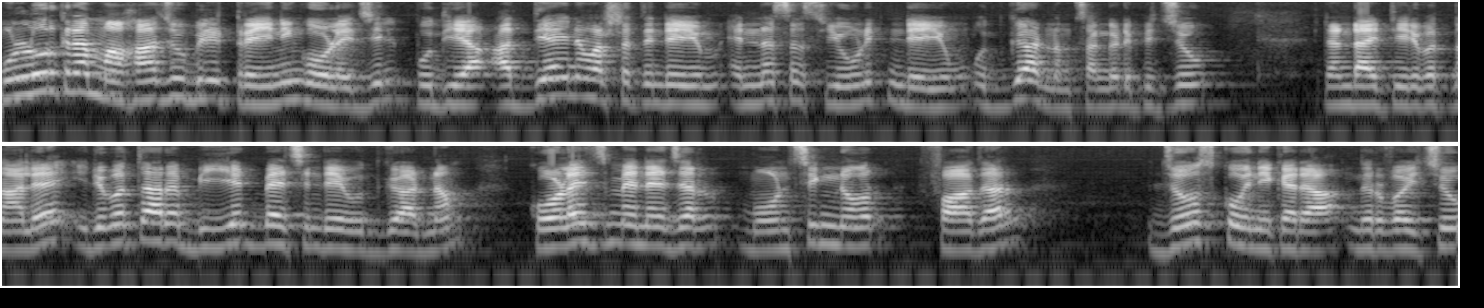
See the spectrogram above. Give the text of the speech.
മുള്ളൂർക്കര മഹാജൂബിലി ട്രെയിനിംഗ് കോളേജിൽ പുതിയ അധ്യയന വർഷത്തിന്റെയും എൻ എസ് എസ് യൂണിറ്റിന്റെയും ഉദ്ഘാടനം സംഘടിപ്പിച്ചു. രണ്ടായിരത്തി ഇരുപത്തിനാല് ഇരുപത്തി ബി എഡ് ബാച്ചിന്റെ ഉദ്ഘാടനം college manager monsignor father Jose Konikkara നിർവഹിച്ചു.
